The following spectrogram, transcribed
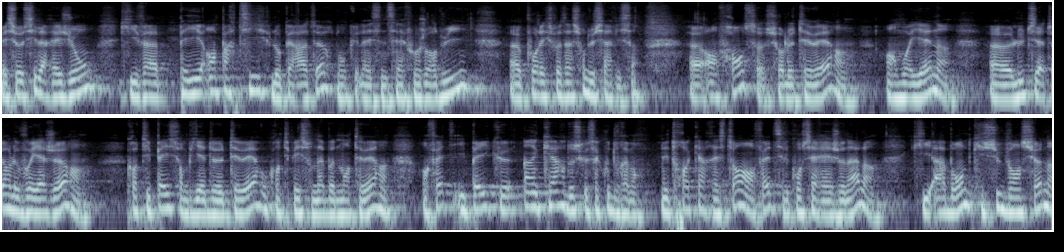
Mais c'est aussi la région qui va payer en partie l'opérateur, donc la SNCF aujourd'hui euh, pour l'exploitation du service. Euh, en France, sur le TER, en moyenne, euh, l'utilisateur, le voyageur, quand il paye son billet de TER ou quand il paye son abonnement TER, en fait, il paye que un quart de ce que ça coûte vraiment. Les trois quarts restants, en fait, c'est le conseil régional qui abonde, qui subventionne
